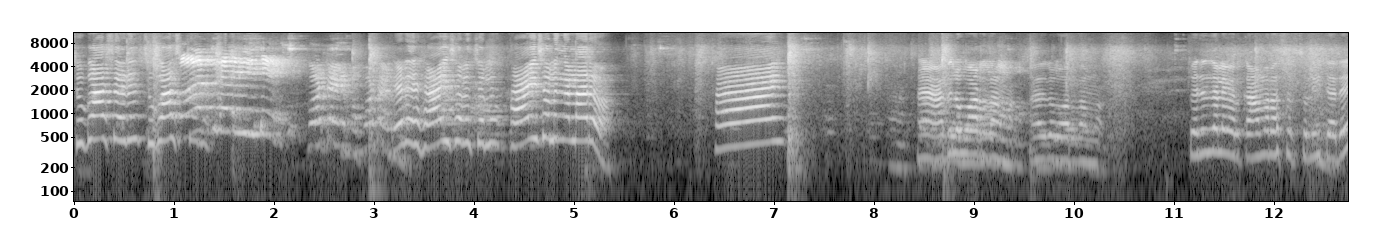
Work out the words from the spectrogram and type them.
சுகாஸ் எடு சுகாஸ். எடு ஹாய் சொல்ல சொல்லு. ஹாய் சொல்லுங்க எல்லாரும். ஹாய். ஆ அதில் ஓடுறதாம்மா அதில் ஓடுறதாம்மா பெருந்தலைவர் காமராசர் சொல்லிட்டாரு.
